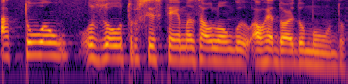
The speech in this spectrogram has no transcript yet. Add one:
atuam os outros sistemas ao longo ao redor do mundo?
